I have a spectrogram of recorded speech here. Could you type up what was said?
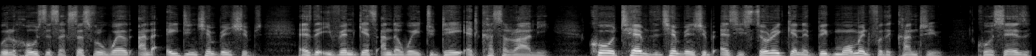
will host a successful World Under-18 Championships as the event gets underway today at Kasarani. Coe termed the championship as historic and a big moment for the country. Coe says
